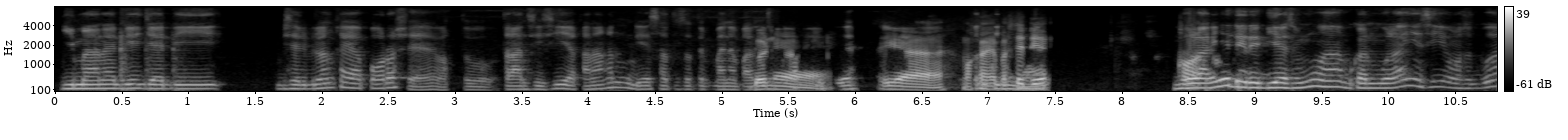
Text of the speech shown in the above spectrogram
gimana dia jadi bisa dibilang kayak poros ya waktu transisi ya karena kan dia satu-satunya pemain yang paling Bener. cepat gitu ya. Iya, makanya Penting pasti dia mulainya dari dia semua bukan mulainya sih maksud gua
